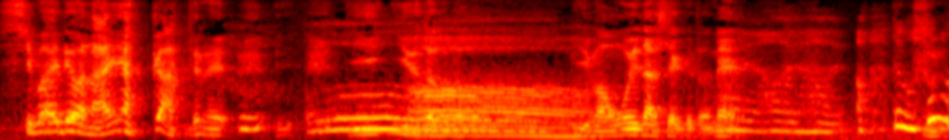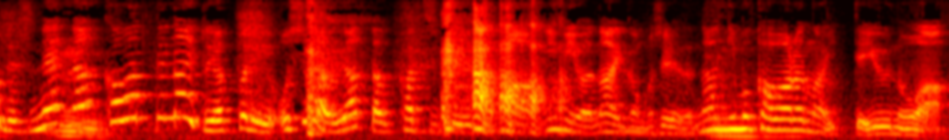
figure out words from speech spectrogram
芝居ではないやんかってね言言うたことを今思い出したけどね、はいはいはい。あでもそうですね、うん。なんか変わってないとやっぱりお芝居をやった価値っていうのはまあ意味はないかもしれない。何にも変わらないっていうのは。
